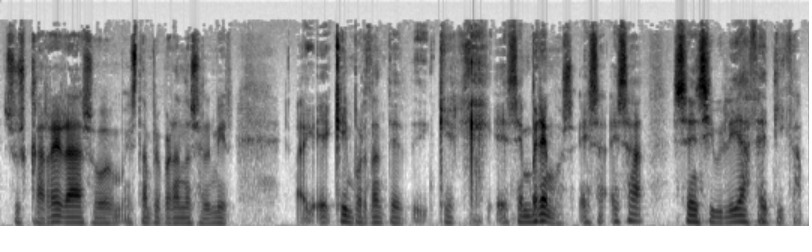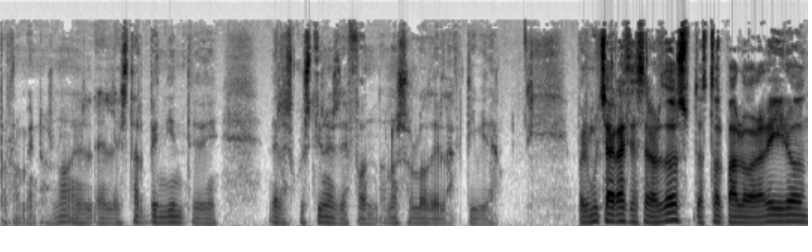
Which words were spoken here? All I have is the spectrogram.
sus carreras o están preparándose el MIR. Eh, qué importante que sembremos esa, esa, sensibilidad ética, por lo menos, ¿no? el, estar pendiente de, las cuestiones de fondo, no solo de la actividad. Pues muchas gracias a los dos, doctor Pablo Barreiro,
